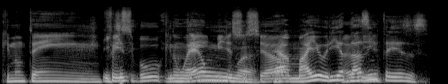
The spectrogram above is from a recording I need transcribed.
Que não tem E que Facebook, não, não, é tem uma, mídia social. é a maioria, das Maioria. empresas.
